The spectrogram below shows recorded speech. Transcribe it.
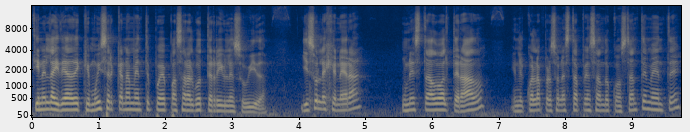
tiene la idea de que muy cercanamente puede pasar algo terrible en su vida. Y eso le genera un estado alterado en el cual la persona está pensando constantemente,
